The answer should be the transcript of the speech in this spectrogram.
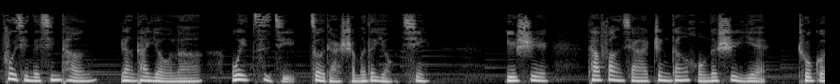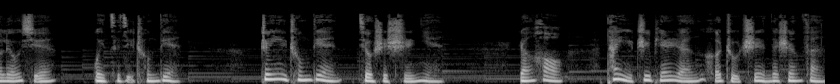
父亲的心疼让他有了为自己做点什么的勇气，于是他放下正当红的事业，出国留学，为自己充电。这一充电就是十年，然后他以制片人和主持人的身份，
